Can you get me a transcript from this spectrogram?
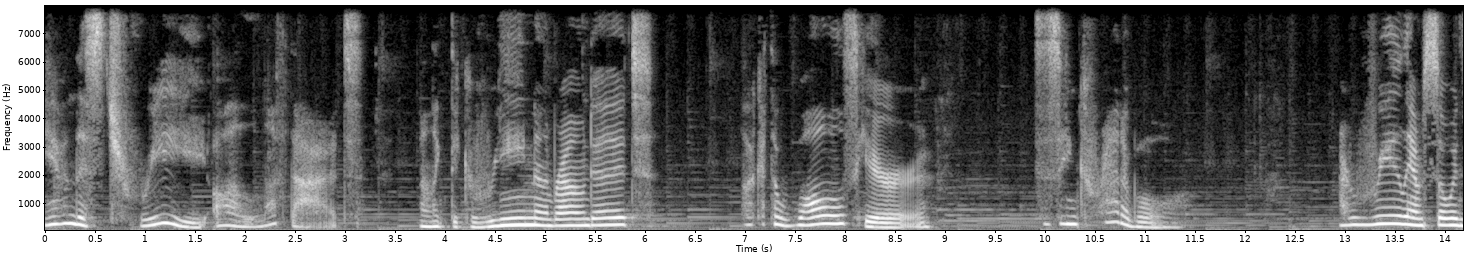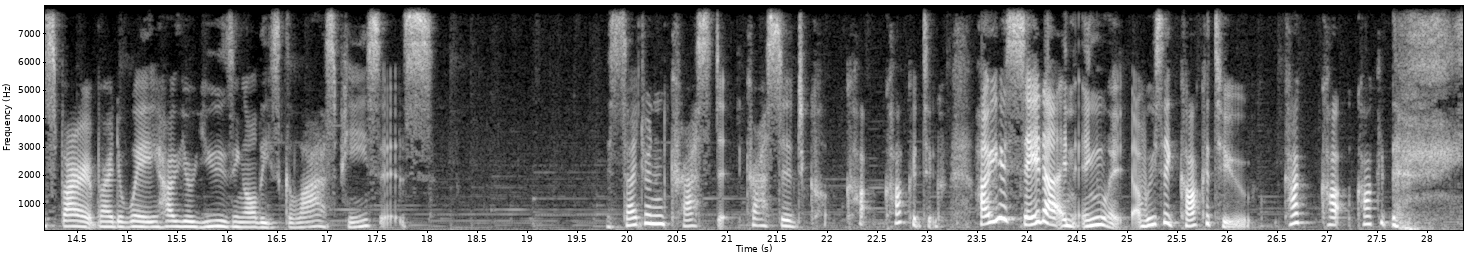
Even this tree. Oh, I love that. I like the green around it. Look at the walls here. This is incredible. I really am so inspired by the way how you're using all these glass pieces. The citron crested, co co cockatoo. How do you say that in English? Uh, we say cockatoo. Cock, cock, cockatoo.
